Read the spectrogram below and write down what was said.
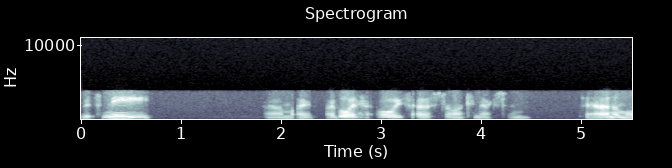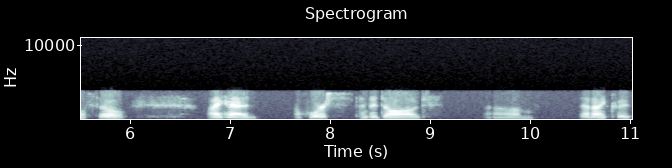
with me, um, I, I've always always had a strong connection to animals. So I had a horse and a dog um, that I could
